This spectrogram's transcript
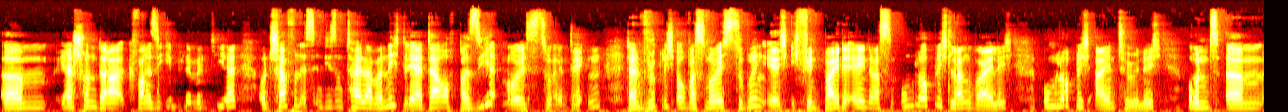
ähm, ja schon da quasi implementiert und schaffen es in diesem Teil aber nicht, der ja darauf basiert, Neues zu entdecken, dann wirklich auch was Neues zu bringen. Ich, ich finde beide Alienrassen unglaublich langweilig, unglaublich eintönig und ähm,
